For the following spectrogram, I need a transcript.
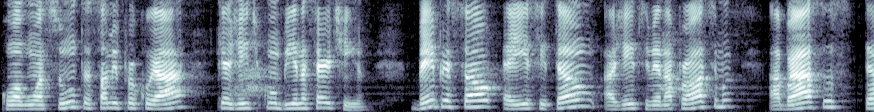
com algum assunto, é só me procurar que a gente combina certinho. Bem, pessoal, é isso então. A gente se vê na próxima. Abraços. Até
